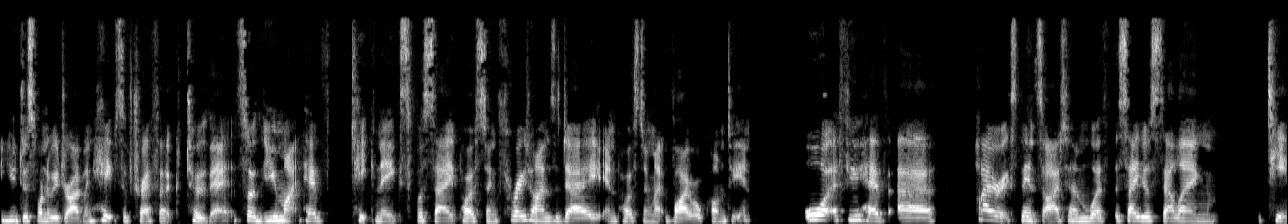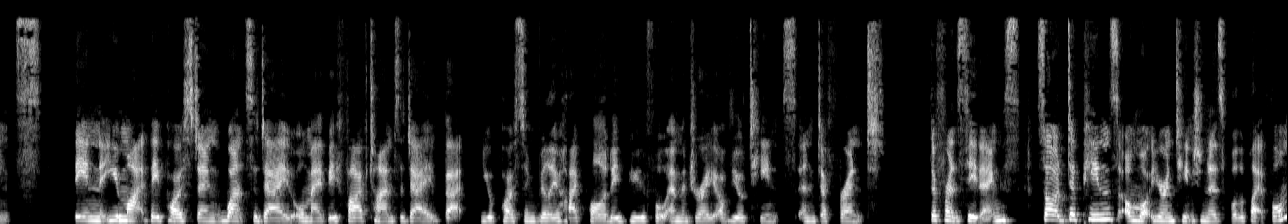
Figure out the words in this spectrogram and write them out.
you just want to be driving heaps of traffic to that. So you might have techniques for, say, posting three times a day and posting like viral content. Or if you have a higher expense item with, say, you're selling tents, then you might be posting once a day or maybe five times a day, but you're posting really high quality, beautiful imagery of your tents in different different settings. So it depends on what your intention is for the platform.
